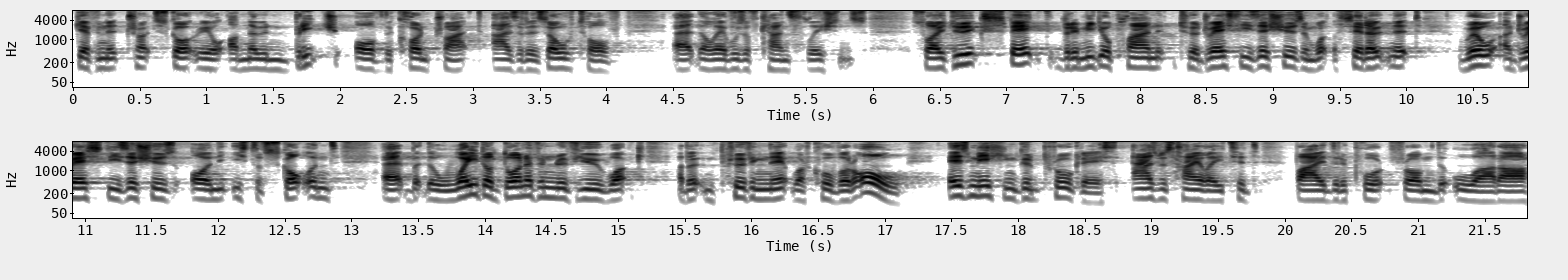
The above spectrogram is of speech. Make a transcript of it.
given that ScotRail are now in breach of the contract as a result of uh, the levels of cancellations. So I do expect the remedial plan to address these issues and what they've set out in it will address these issues on the east of Scotland, uh, but the wider Donovan Review work about improving the network overall is making good progress, as was highlighted by the report from the ORR uh,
